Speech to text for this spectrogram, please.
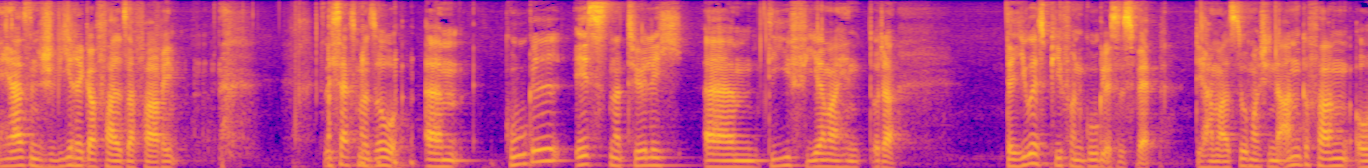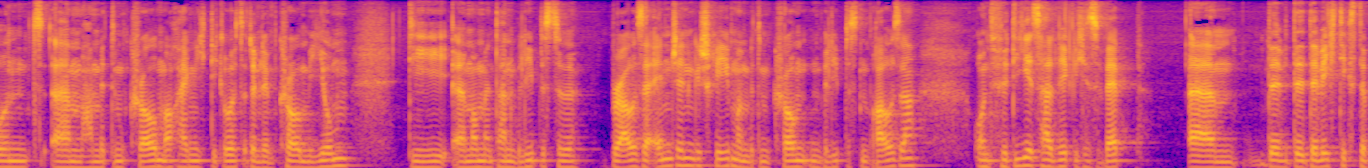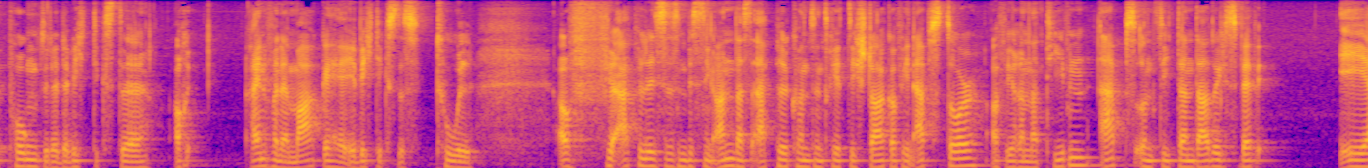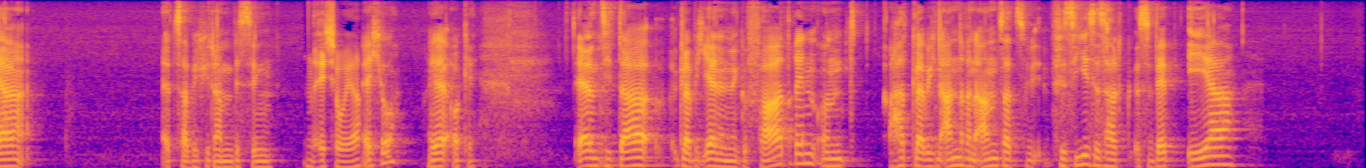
ja, ist ein schwieriger Fall, Safari ich sag's mal so, ähm, Google ist natürlich ähm, die Firma hin oder der USP von Google ist das Web. Die haben als Suchmaschine angefangen und ähm, haben mit dem Chrome auch eigentlich die größte, oder mit dem Chromium die äh, momentan beliebteste Browser-Engine geschrieben und mit dem Chrome den beliebtesten Browser. Und für die ist halt wirklich das Web ähm, der, der, der wichtigste Punkt oder der wichtigste, auch rein von der Marke her, ihr wichtigstes Tool. Auf, für Apple ist es ein bisschen anders. Apple konzentriert sich stark auf ihren App Store, auf ihre nativen Apps und sieht dann dadurch das Web eher. Jetzt habe ich wieder ein bisschen. Ein Echo, ja. Echo? Ja, okay. Er sieht da, glaube ich, eher eine Gefahr drin und hat, glaube ich, einen anderen Ansatz. Für sie ist es halt das Web eher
